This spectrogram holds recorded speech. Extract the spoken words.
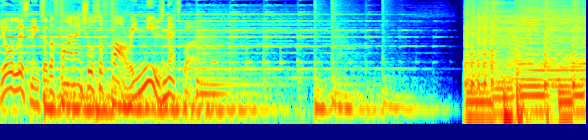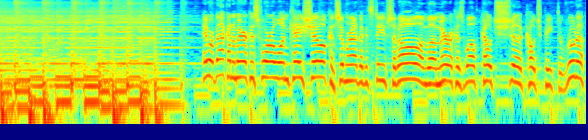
You're listening to the Financial Safari News Network. Hey, we're back on America's 401k show. Consumer advocate Steve Siddall. I'm America's wealth coach, uh, Coach Pete D'Arruda.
